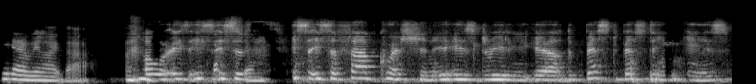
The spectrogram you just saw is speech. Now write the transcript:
yeah, we like that. oh, it's it's, it's a it's, it's a fab question. It is really yeah. The best best thing is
